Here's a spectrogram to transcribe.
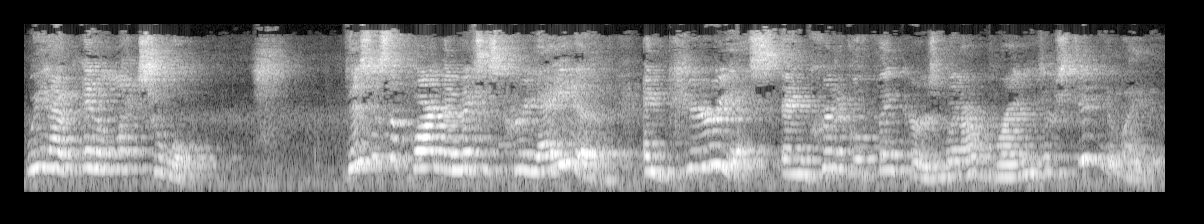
We have intellectual. This is the part that makes us creative and curious and critical thinkers when our brains are stimulated.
